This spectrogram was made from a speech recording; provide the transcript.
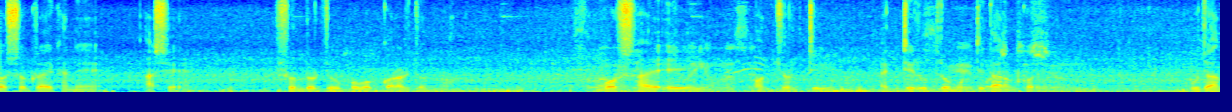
দর্শকরা এখানে আসে সৌন্দর্য উপভোগ করার জন্য। বর্ষায় এই অঞ্চলটি একটি রুদ্রমূর্তি ধারণ করে। উজান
